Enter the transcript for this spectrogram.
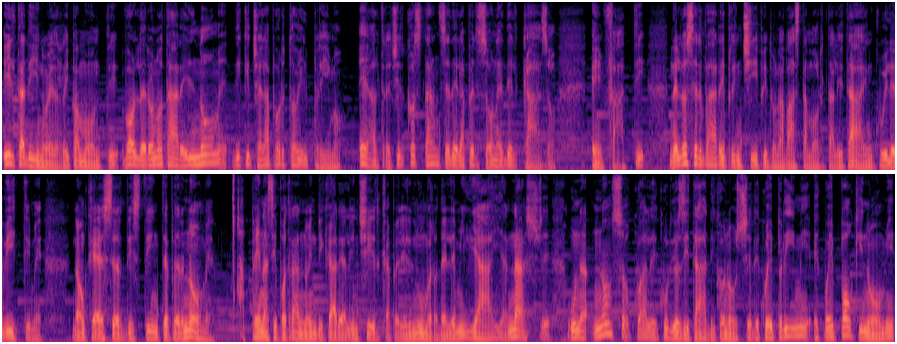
Il Tadino e il Ripamonti vollero notare il nome di chi ce la portò il primo e altre circostanze della persona e del caso, e infatti, nell'osservare i principi di una vasta mortalità in cui le vittime, non che essere distinte per nome, appena si potranno indicare all'incirca per il numero delle migliaia, nasce una non so quale curiosità di conoscere quei primi e quei pochi nomi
